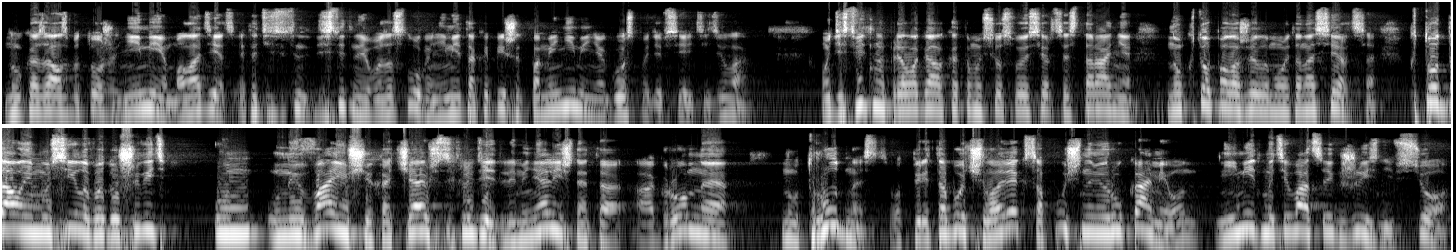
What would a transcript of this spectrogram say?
Ну, казалось бы, тоже, Неемия, молодец, это действительно, действительно его заслуга. Неемия так и пишет, помяни меня, Господи, все эти дела. Он действительно прилагал к этому все свое сердце и старание, но кто положил ему это на сердце? Кто дал ему силы воодушевить унывающих, отчаявшихся людей? Для меня лично это огромная ну, трудность. Вот перед тобой человек с опущенными руками, он не имеет мотивации к жизни, все.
